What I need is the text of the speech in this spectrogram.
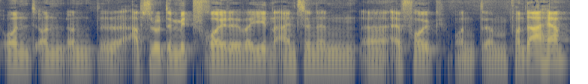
und und und äh, absolute Mitfreude über jeden einzelnen äh, Erfolg und ähm, von daher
